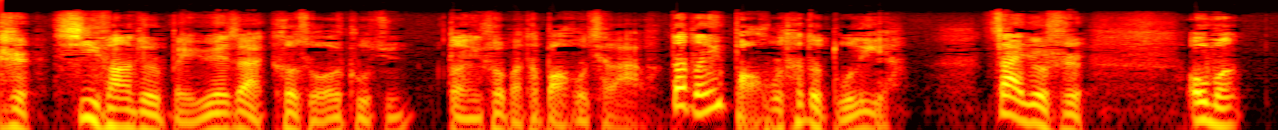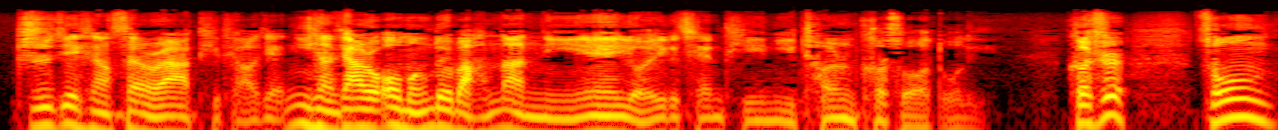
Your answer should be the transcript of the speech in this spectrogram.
是西方就是北约在科索沃驻军，等于说把他保护起来了，那等于保护他的独立啊。再就是欧盟。直接向塞尔维亚提条件，你想加入欧盟对吧？那你有一个前提，你承认科索沃独立。可是从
